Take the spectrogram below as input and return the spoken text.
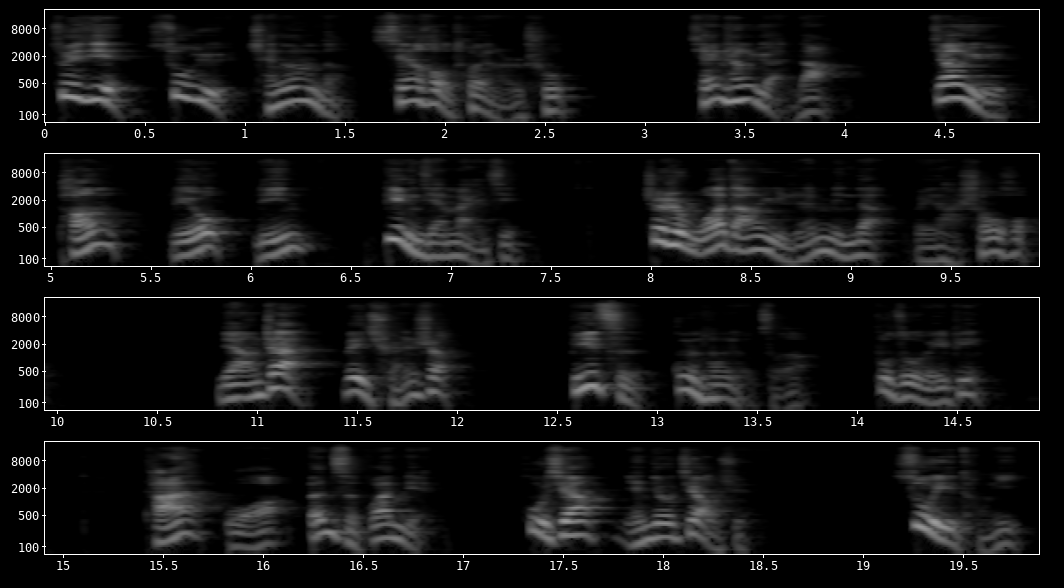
最近粟裕、陈赓等先后脱颖而出，前程远大，将与彭、刘、林并肩迈进，这是我党与人民的伟大收获。两战未全胜，彼此共同有责，不足为病。谈我本此观点，互相研究教训。素亦同意。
